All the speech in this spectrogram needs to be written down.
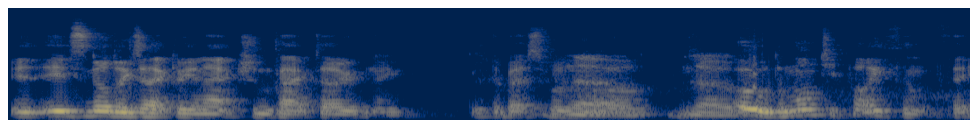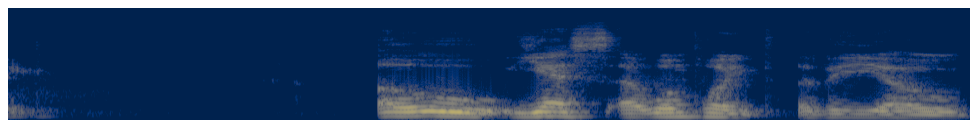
it, it's not exactly an action-packed opening the best one no, no. Oh, the Monty Python thing. Oh yes, at one point the oh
